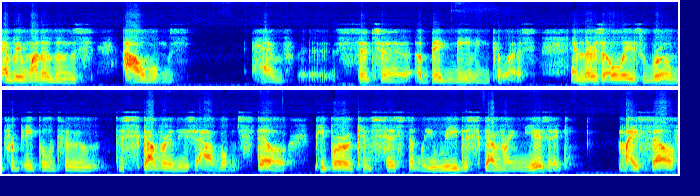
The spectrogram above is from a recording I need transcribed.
every one of those albums have uh, such a, a big meaning to us. And there's always room for people to discover these albums still. People are consistently rediscovering music. Myself,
